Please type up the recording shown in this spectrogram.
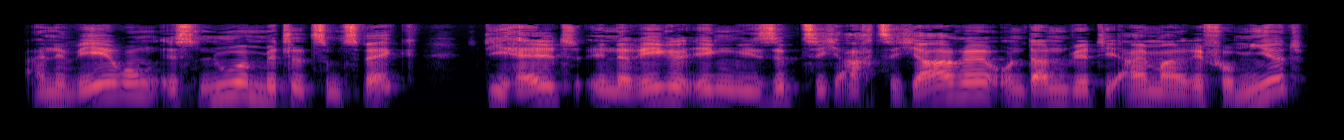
Eine Währung ist nur Mittel zum Zweck die hält in der Regel irgendwie 70, 80 Jahre und dann wird die einmal reformiert.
